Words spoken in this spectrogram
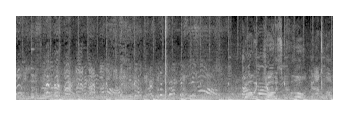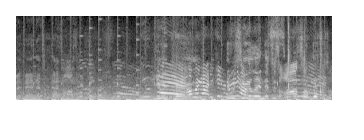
I got the. Joe, Joe's cool. Gotta love it, man. That's that's awesome. UK. Oh my God, you can't even New. Zealand. This is awesome. This is awesome.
